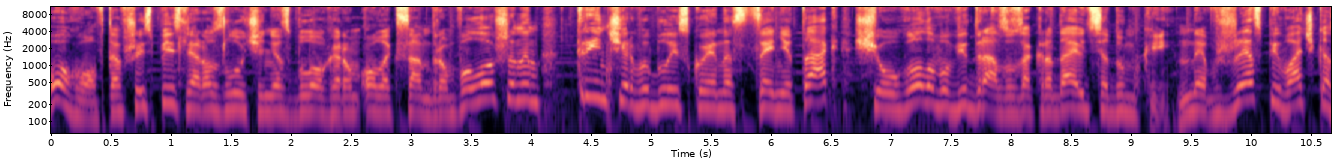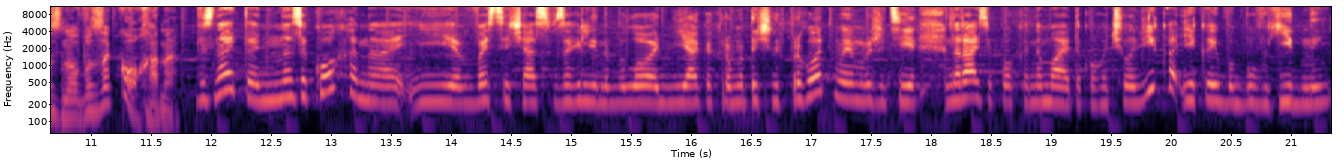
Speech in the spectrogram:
Оговтавшись після розлучення з блогером Олександром Волошиним, Трінчер виблискує на сцені так, що у голову відразу закрадаються думки. Невже співачка знову закохана? Ви знаєте, не закохана, і весь цей час взагалі не було ніяких романтичних пригод в моєму житті. Наразі поки немає такого чоловіка, який би був гідний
